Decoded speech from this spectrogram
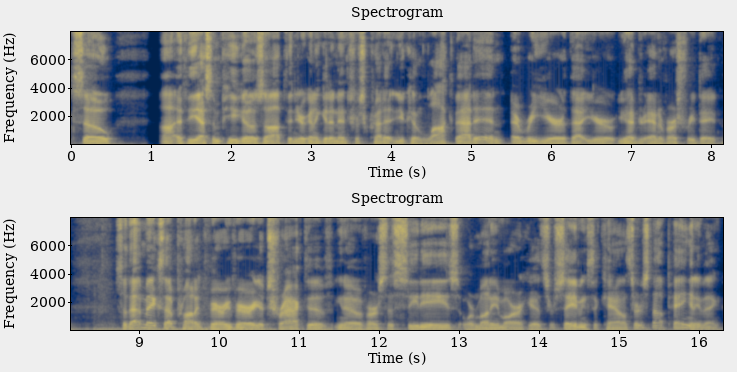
So uh, if the S&P goes up, then you're going to get an interest credit. You can lock that in every year that you're you have your anniversary date. So that makes that product very, very attractive, you know, versus CDs or money markets or savings accounts. They're just not paying anything.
